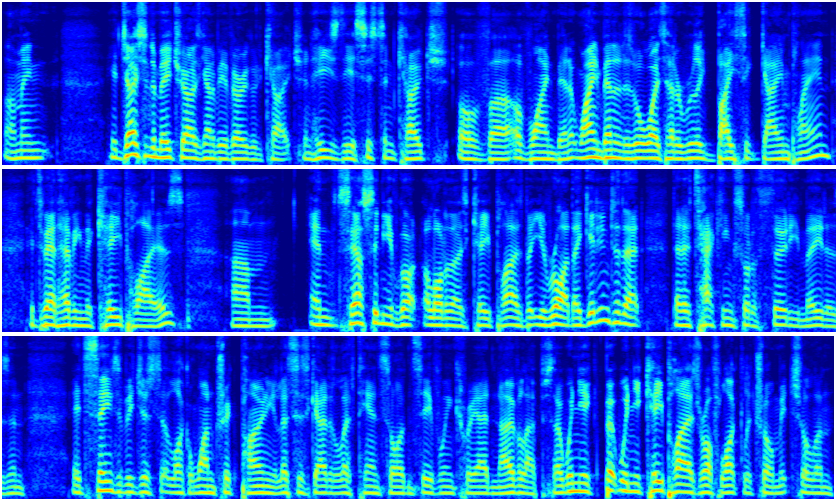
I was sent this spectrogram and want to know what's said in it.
I mean, yeah, Jason Demetriou is going to be a very good coach, and he's the assistant coach of uh, of Wayne Bennett. Wayne Bennett has always had a really basic game plan. It's about having the key players. Um, and South Sydney have got a lot of those key players, but you're right. They get into that that attacking sort of 30 metres, and it seems to be just like a one trick pony. Let's just go to the left hand side and see if we can create an overlap. So when you but when your key players are off, like Latrell Mitchell and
